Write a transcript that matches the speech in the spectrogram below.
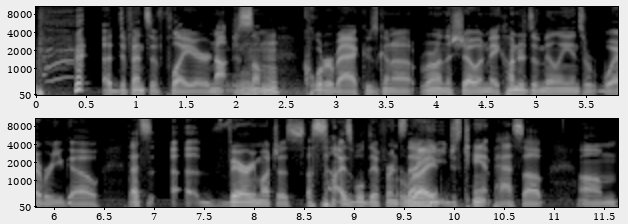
a defensive player, not just some Mhm. quarterback who's gonna run the show and make hundreds of millions or wherever you go, that's uh, very much a sizable difference that Right. you, you just can't pass up. Um,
